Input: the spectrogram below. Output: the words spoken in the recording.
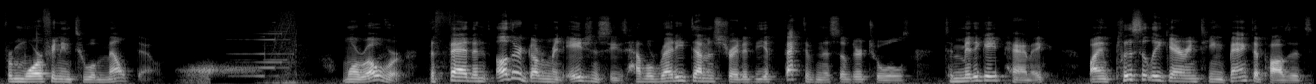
from morphing into a meltdown. Moreover, the Fed and other government agencies have already demonstrated the effectiveness of their tools to mitigate panic by implicitly guaranteeing bank deposits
